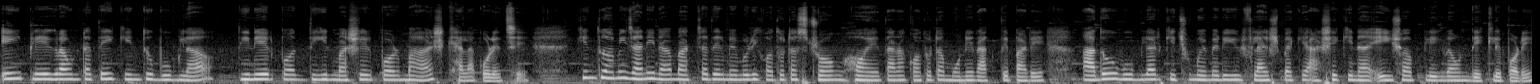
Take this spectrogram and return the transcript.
এই প্লেগ্রাউন্ডটাতেই কিন্তু বুবলা দিনের পর দিন, মাসের পর মাস খেলা করেছে। কিন্তু আমি জানি না বাচ্চাদের মেমোরি কতটা স্ট্রং হয়, তারা কতটা মনে রাখতে পারে। আদৌ বুবলার কিছু মেমোরি ফ্ল্যাশব্যাকে আসে কিনা এই সব প্লেগ্রাউন্ড দেখলে পরে।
